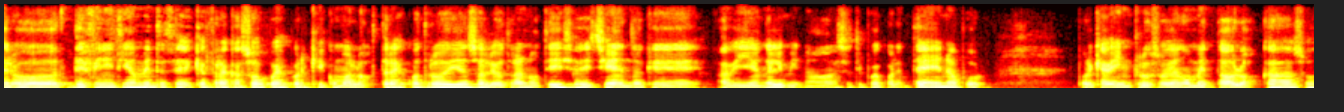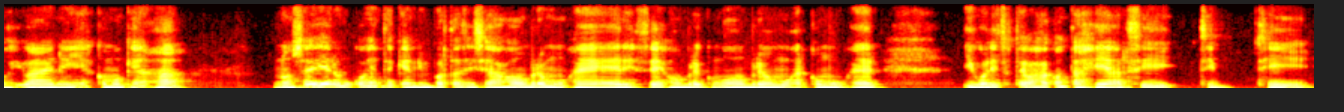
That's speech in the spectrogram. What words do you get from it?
pero definitivamente se ve que fracasó, pues, porque como a los 3, 4 días salió otra noticia diciendo que habían eliminado ese tipo de cuarentena, por, porque había, incluso habían aumentado los casos y vainas, y es como que, ajá, no se dieron cuenta que no importa si seas hombre o mujer, si seas hombre con hombre o mujer con mujer, igualito te vas a contagiar si, si, si,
